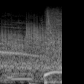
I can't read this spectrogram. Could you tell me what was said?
Woo!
